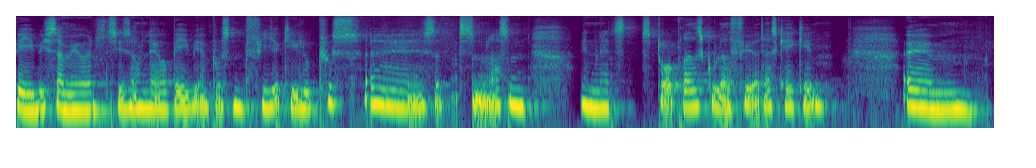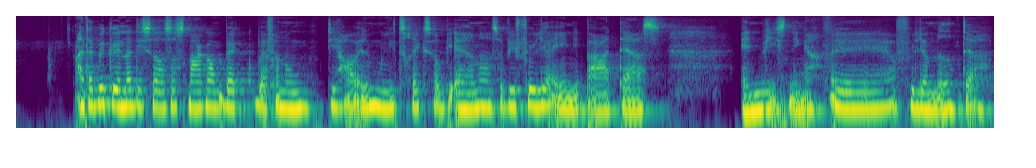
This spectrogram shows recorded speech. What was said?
baby, som jo siger, hun laver babyer på sådan 4 kilo plus. Øh, så sådan også en, en lidt stor bredskuldret fyr, der skal igennem. Øh, og der begynder de så også at snakke om, hvad, hvad for nogle, de har jo alle mulige tricks op i ærmet, så vi følger egentlig bare deres anvisninger øh, og følger med der.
